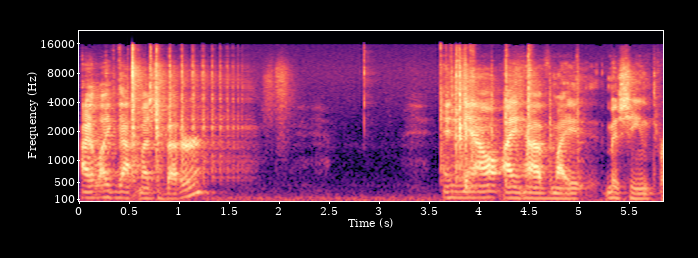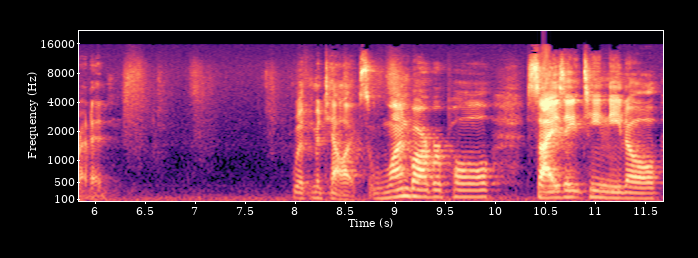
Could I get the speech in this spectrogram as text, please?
I like that much better. And now I have my machine threaded with metallics. One barber pole, size 18 needle.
